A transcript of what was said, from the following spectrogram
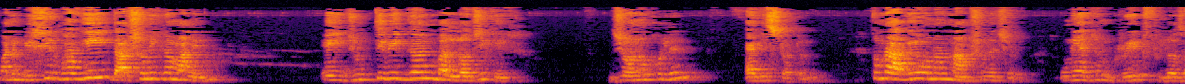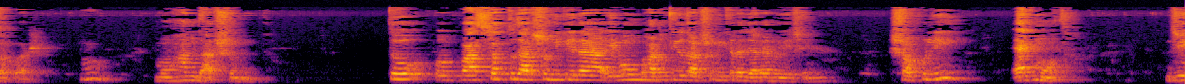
মানে বেশিরভাগই দার্শনিকরা মানেন এই যুক্তিবিজ্ঞান বা লজিকের জনক হলেন অ্যারিস্টটল। তোমরা আগে ওনার নাম শুনেছ। উনি একজন গ্রেট ফিলোসফার মহান দার্শনিক। তো পাশ্চাত্য দার্শনিকেরা এবং ভারতীয় দার্শনিকেরা যারা রয়েছেন, সকলেই একমত যে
